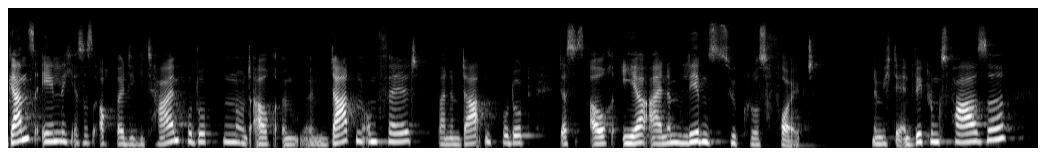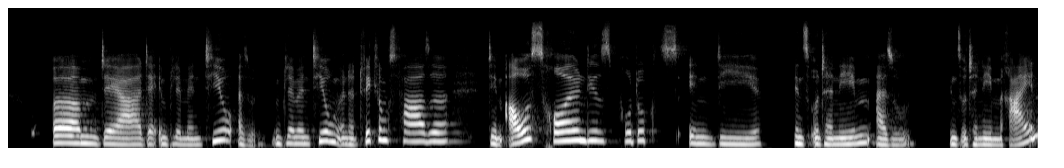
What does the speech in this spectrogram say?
ganz ähnlich ist es auch bei digitalen Produkten und auch im, im Datenumfeld, bei einem Datenprodukt, dass es auch eher einem Lebenszyklus folgt, nämlich der Entwicklungsphase, ähm, der, der Implementierung, also Implementierung in Entwicklungsphase, dem Ausrollen dieses Produkts in die, ins Unternehmen, also ins Unternehmen rein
